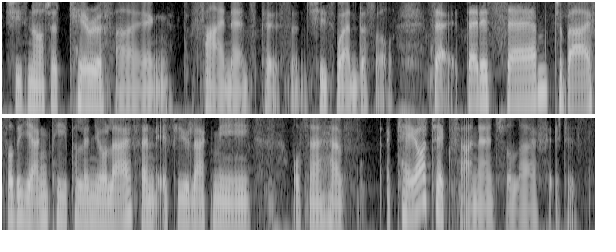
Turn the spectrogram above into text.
She's not a terrifying finance person. She's wonderful. So that is Sam to buy for the young people in your life. And if you, like me, also have a chaotic financial life, it is,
